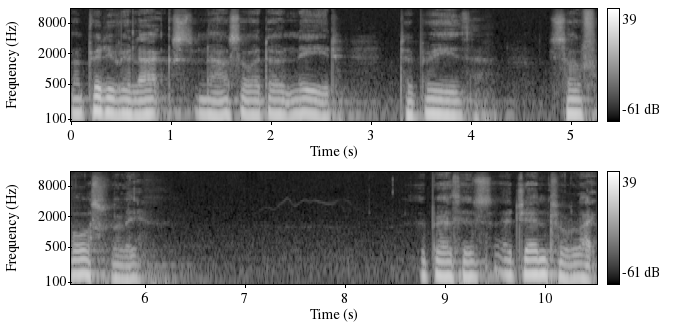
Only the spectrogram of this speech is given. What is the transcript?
I'm pretty relaxed now, so I don't need to breathe so forcefully. The breath is a gentle, like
